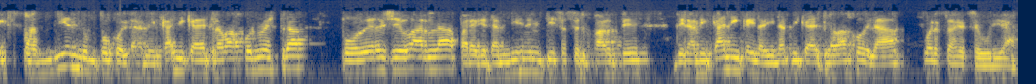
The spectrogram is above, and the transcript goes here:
expandiendo un poco la mecánica de trabajo nuestra poder llevarla para que también empiece a ser parte de la mecánica y la dinámica de trabajo de las fuerzas de seguridad.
